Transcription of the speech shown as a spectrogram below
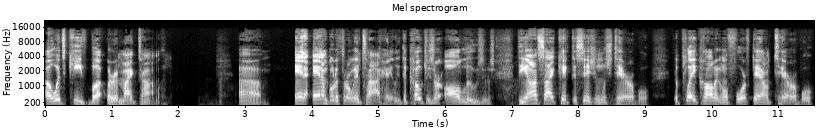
oh, it's Keith Butler and Mike Tomlin. Um, and, and I'm going to throw in Todd Haley. The coaches are all losers. The onside kick decision was terrible. The play calling on fourth down, terrible.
